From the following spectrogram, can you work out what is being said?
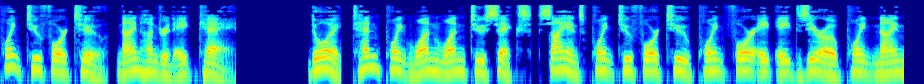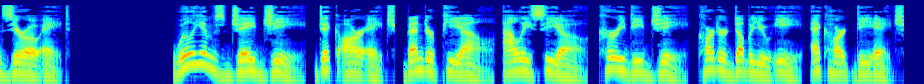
.242, 908 k. doi 10.1126 science.242.4880.908 Williams J. G., Dicke R. H., Bender P. L., Alley C. O., Currie D. G., Carter W. E., Eckhart D. H.,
